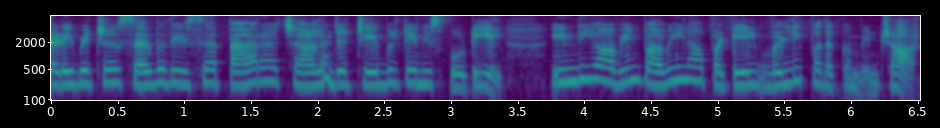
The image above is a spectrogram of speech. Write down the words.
நடைபெற்ற சர்வதேச பாரா சேலஞ்சர் டேபிள் டென்னிஸ் போட்டியில் இந்தியாவின் பவீனா பட்டேல் வெள்ளிப்பதக்கம் வென்றார்.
